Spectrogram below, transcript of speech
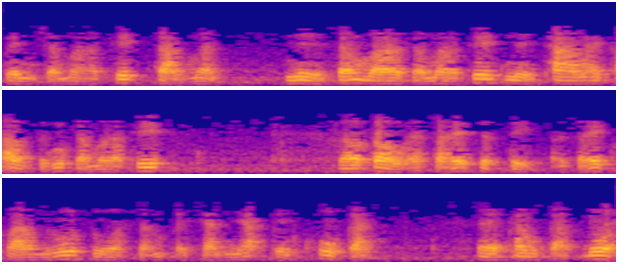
เป็นสมาธิตั้งมั่นนี่สัมมาสมาธินี่ทางให้เข้าถึงสมาธิ เราต้องอาศัยสติ อาศัยความรู้ตัวสัมปชัญญะเป็นคู่กันแต่กำกับด้วย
